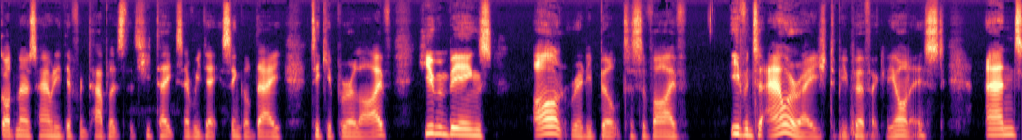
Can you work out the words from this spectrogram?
God knows how many different tablets that she takes every day, single day to keep her alive. Human beings aren't really built to survive, even to our age, to be perfectly honest. And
